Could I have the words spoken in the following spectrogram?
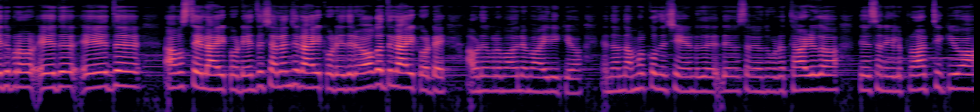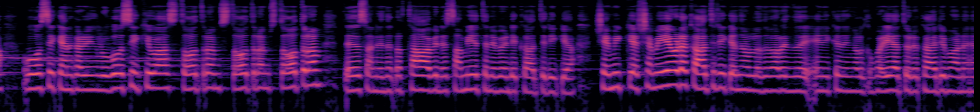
ഏത് പ്രവ ഏത് ഏത് അവസ്ഥയിലായിക്കോട്ടെ ഏത് ചലഞ്ചിലായിക്കോട്ടെ ഏത് രോഗത്തിലായിക്കോട്ടെ അവിടെ നിങ്ങൾ മൗനമായിരിക്കുക. എന്നാൽ നമ്മൾക്കൊന്ന് ചെയ്യേണ്ടത് ദൈവസനയിൽ ഒന്നും കൂടെ താഴുക ദൈവസനയിൽ പ്രാർത്ഥിക്കുക ഉപവസിക്കാൻ കഴിയുമെങ്കിൽ ഉപവസിക്കുക സ്തോത്രം സ്തോത്രം സ്തോത്രം. ദൈവസനയിൽ കർത്താവിന്റെ സമയത്തിന് വേണ്ടി കാത്തിരിക്കുക. ക്ഷമിക്കുക ക്ഷമയോടെ കാത്തിരിക്കുക എന്നുള്ളത് പറയുന്നത് എനിക്ക് നിങ്ങൾക്ക് കഴിയാത്തൊരു കാര്യമാണ്.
